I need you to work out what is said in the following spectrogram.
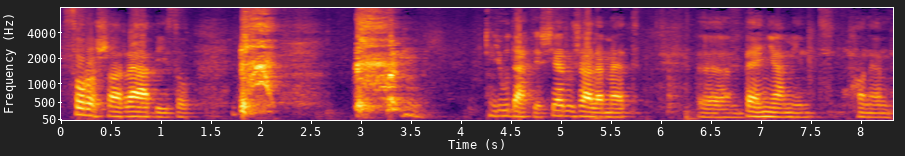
szorosan rábízott Judát és Jeruzsálemet, Benyámint, hanem,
